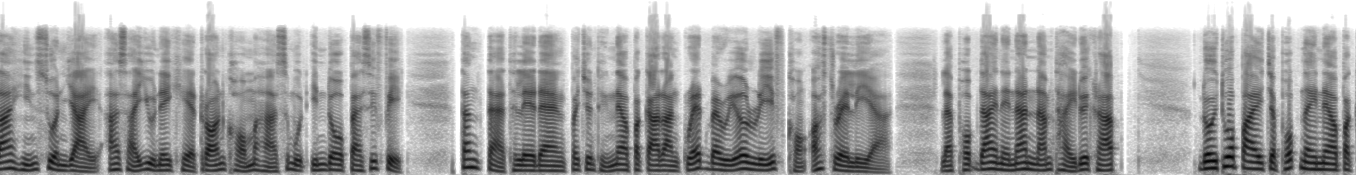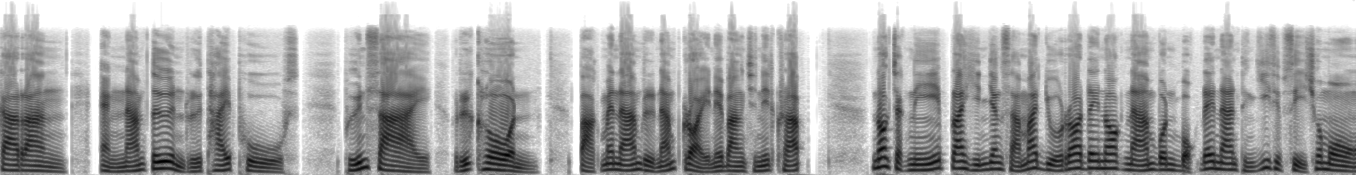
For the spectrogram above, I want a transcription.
ปลาหินส่วนใหญ่อาศัยอยู่ในเขตร้อนของมหาสมุทรอินโดแปซิฟิก ตั้งแต่ทะเลแดงไปจนถึงแนวปะการัง Great Barrier Reef ของออสเตรเลีย และพบได้ในน่านน้ำไทยด้วยครับ โดยทั่วไปจะพบในแนวปะการัง แอ่งน้ำตื้นหรือ tide pools พื้นทราย หรือโคลน ปากแม่น้ำหรือน้ำกร่อยในบางชนิดครับ นอกจากนี้ปลาหินยังสามารถอยู่รอดได้นอกน้ำบนบกได้นานถึง 24 ชั่วโมง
